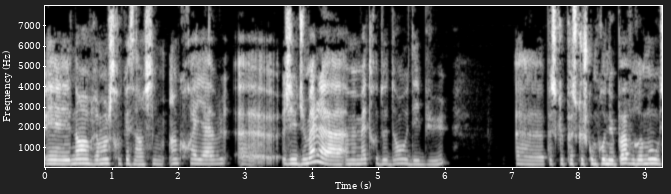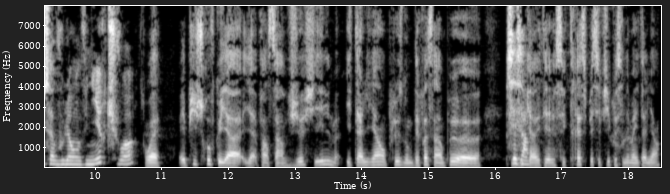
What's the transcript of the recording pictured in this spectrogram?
et non, vraiment, je trouve que c'est un film incroyable. Euh, j'ai eu du mal à, à me mettre dedans au début. Euh, parce que parce que je comprenais pas vraiment où ça voulait en venir, tu vois. Ouais. Et puis je trouve qu'il y a, il y a, enfin c'est un vieux film italien en plus, donc des fois c'est un peu, euh, C'est des caractéristiques très spécifiques au cinéma italien,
